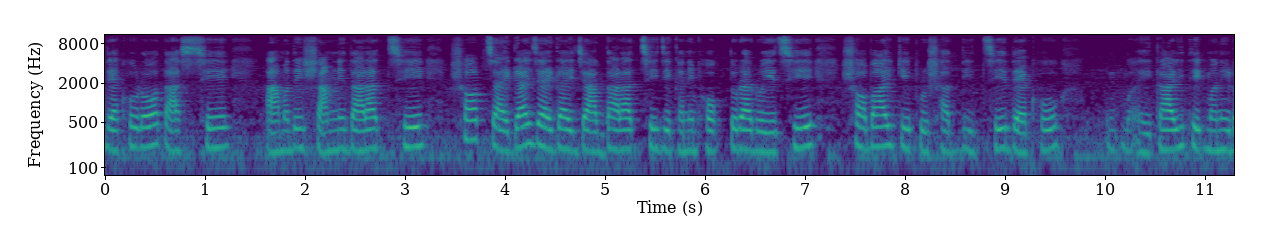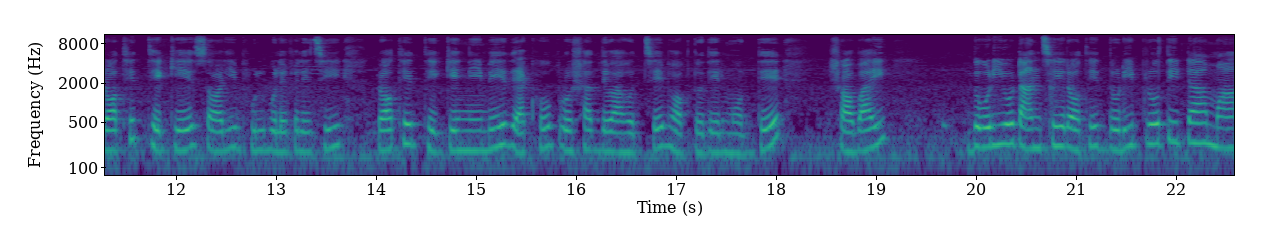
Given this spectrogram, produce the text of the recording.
দেখো রথ আসছে, আমাদের সামনে দাঁড়াচ্ছে, সব জায়গায় জায়গায় যা দাঁড়াচ্ছে, যেখানে ভক্তরা রয়েছে, সবাইকে প্রসাদ দিচ্ছে। দেখো গাড়ি থেকে মানে রথের থেকে সরি ভুল বলে ফেলেছি, রথের থেকে নেমে দেখো, প্রসাদ দেওয়া হচ্ছে ভক্তদের মধ্যে। সবাই দড়িও টানছে রথের দড়ি। প্রতিটা মা,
